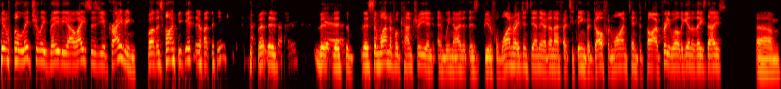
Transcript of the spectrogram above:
it will literally be the oasis you're craving by the time you get there. I think, but there's. So the, yeah. there's, some, there's some wonderful country, and, and we know that there's beautiful wine regions down there. I don't know if that's your thing, but golf and wine tend to tie pretty well together these days. Um,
